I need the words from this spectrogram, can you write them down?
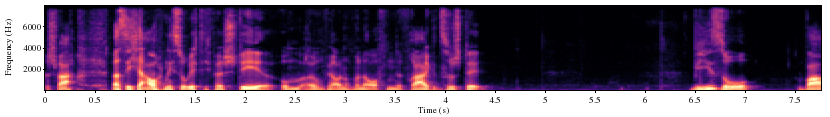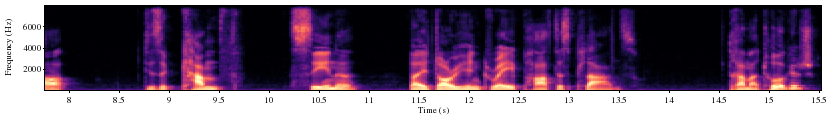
schwach. Was ich ja auch nicht so richtig verstehe, um irgendwie auch nochmal eine offene Frage zu stellen. Wieso war diese Kampfszene bei Dorian Gray Part des Plans. Dramaturgisch,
